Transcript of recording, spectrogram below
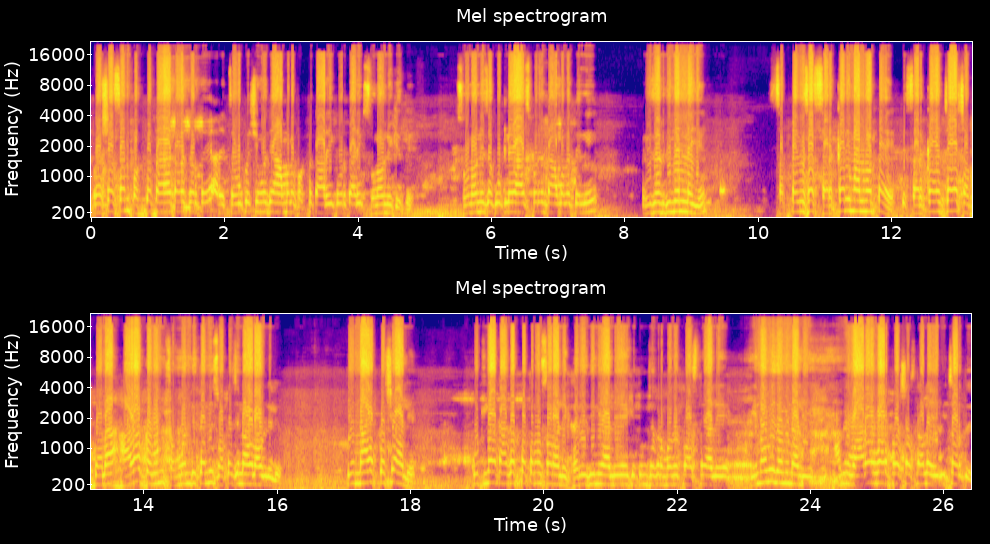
प्रशासन फक्त टाळाटाळ करतंय आणि चौकशीमध्ये आम्हाला फक्त तारीखवर तारीख सुनावणी घेते सुनावणीचा कुठल्याही आजपर्यंत आम्हाला त्यांनी रिझल्ट दिलेला नाहीये. सत्तावीस हा सरकारी मालमत्ता आहे. ते सरकारच्या शब्दाला आळा करून संबंधितांनी स्वतःचे नाव लावलेले. ते नाव कसे आले? कुठल्या कागदपत्रानुसार आले? खरेदीने आले की तुमच्याकडे मदत वाचने आले? इनामी जमीन आली? आम्ही वारंवार प्रशासनाला हे विचारतोय.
